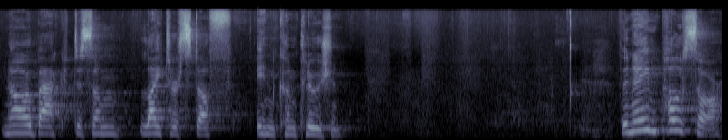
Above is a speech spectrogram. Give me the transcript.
Now back to some lighter stuff in conclusion. The name pulsar.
